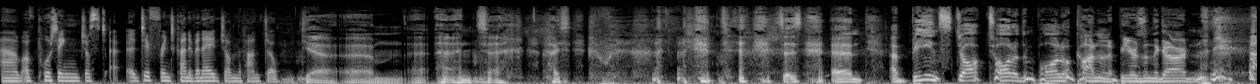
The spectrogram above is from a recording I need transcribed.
um, of putting just a, different kind of an edge on the panto. Yeah, um, uh, and uh, I, says um, a beanstalk taller than Paul O'Connell appears in the garden.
